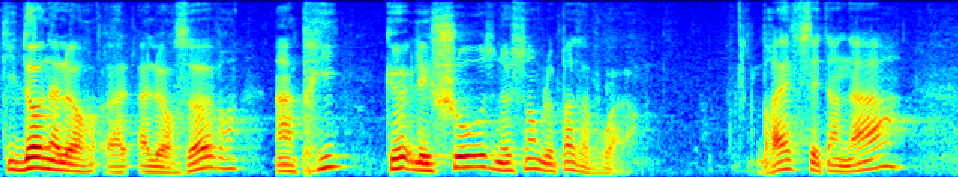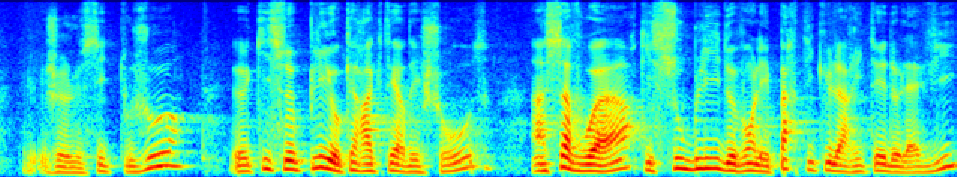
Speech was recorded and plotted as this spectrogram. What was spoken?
qui donne à, à leurs œuvres un prix que les choses ne semblent pas avoir. Bref, c'est un art, je le cite toujours, euh, qui se plie au caractère des choses, un savoir qui s'oublie devant les particularités de la vie,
